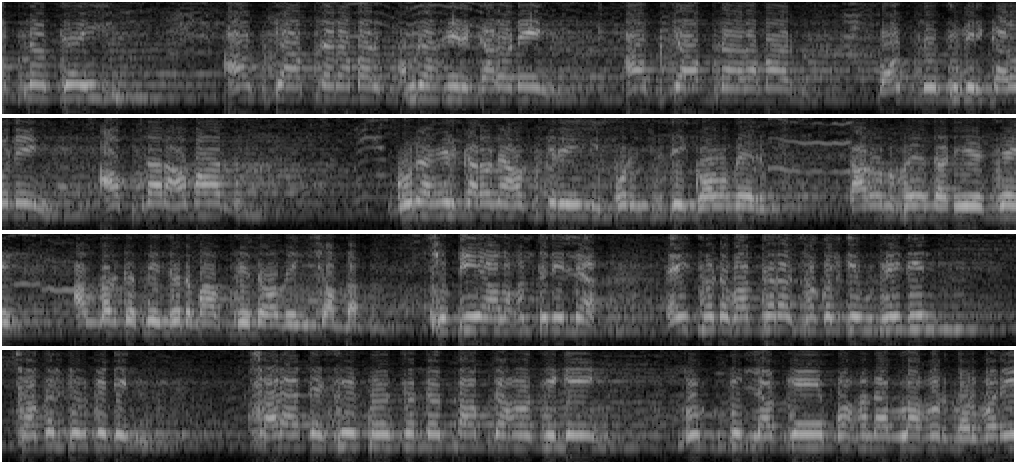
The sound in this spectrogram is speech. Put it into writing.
আপনারা চাই আজকে আপনার আমার গুনাহের কারণে, আজকে আপনার আমার পদ্মজীবীর কারণে, আপনার আমার গুনাহের কারণে আজকের এই পরিস্থিতি গরমের কারণ হয়ে দাঁড়িয়েছে। আল্লাহর কাছে এই জন্য মাপ চেতে হবে ইনশাল্লাহ শুক্রিয়া, আলহামদুলিল্লাহ। এই ছোট বাচ্চারা সকলকে উঠে দিন, সকলকে উঠে দিন। সারা দেশে প্রচণ্ড তাপদাহ থেকে মুক্তির লক্ষ্যে মহান আল্লাহর দরবারে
